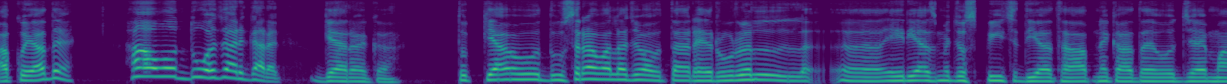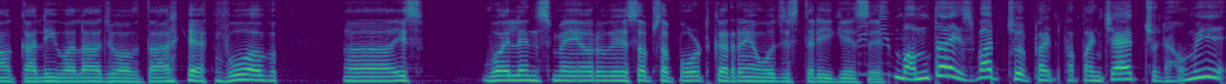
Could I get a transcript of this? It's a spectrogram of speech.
आपको याद है? हाँ वो 2011 ग्यारह का। तो क्या वो दूसरा वाला जो अवतार है रूरल एरियाज़ में जो स्पीच दिया था आपने कहा था वो जय माँ काली वाला जो अवतार है वो अब इस वायलेंस में और ये सब सपोर्ट कर रहे हैं वो जिस तरीके से? ममता इस बार पंचायत चुनाव में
